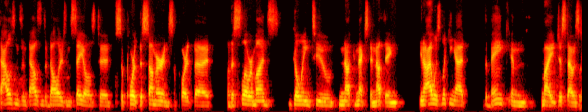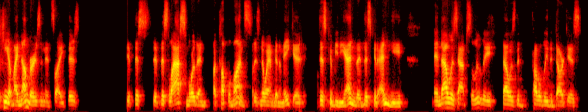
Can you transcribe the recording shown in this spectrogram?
thousands and thousands of dollars in sales to support the summer and support the the slower months going to not, next to nothing. You know, I was looking at the bank and my just I was looking at my numbers and it's like there's if this if this lasts more than a couple months, there's no way I'm going to make it. This could be the end. This could end me. And that was absolutely that was the probably the darkest.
